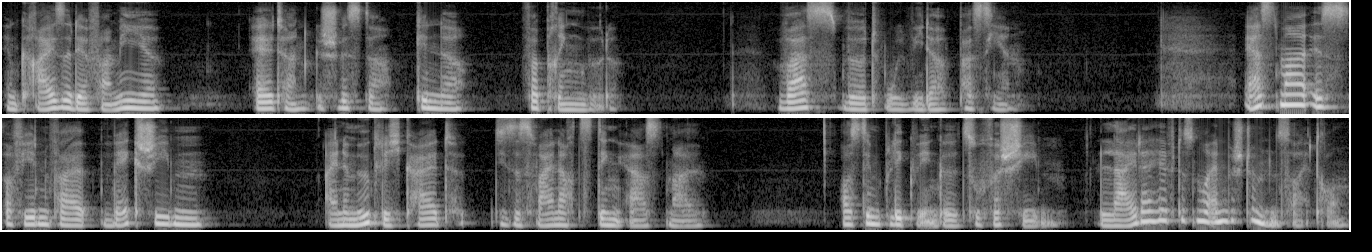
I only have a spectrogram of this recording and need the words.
im Kreise der Familie, Eltern, Geschwister, Kinder verbringen würde. Was wird wohl wieder passieren? Erstmal ist auf jeden Fall Wegschieben eine Möglichkeit, dieses Weihnachtsding erstmal aus dem Blickwinkel zu verschieben. Leider hilft es nur einen bestimmten Zeitraum.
